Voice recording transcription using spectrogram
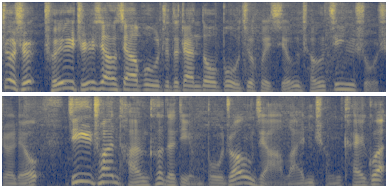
这时，垂直向下布置的战斗部就会形成金属射流，击穿坦克的顶部装甲，完成开罐。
